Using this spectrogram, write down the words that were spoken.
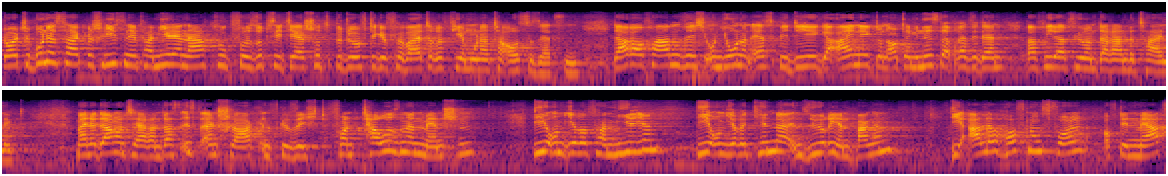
Deutsche Bundestag beschließen, den Familiennachzug für subsidiär Schutzbedürftige für weitere vier Monate auszusetzen. Darauf haben sich Union und SPD geeinigt, und auch der Ministerpräsident war federführend daran beteiligt. Meine Damen und Herren, das ist ein Schlag ins Gesicht von Tausenden Menschen, die um ihre Familien, die um ihre Kinder in Syrien bangen, die alle hoffnungsvoll auf den März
